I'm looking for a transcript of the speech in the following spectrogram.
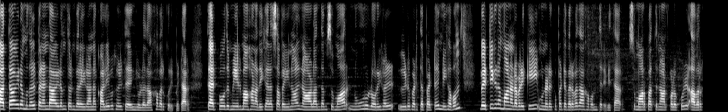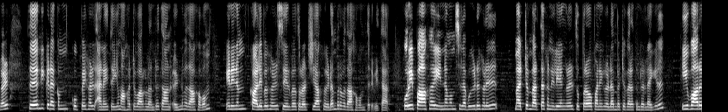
பத்தாயிரம் முதல் பன்னெண்டாயிரம் தொன் வரையிலான கழிவுகள் தேங்கியுள்ளதாக அவர் குறிப்பிட்டார். தற்போது மேல் மாகாண அதிகார சபையினால் நாளாந்தம் சுமார் நூறு லொரிகள் ஈடுபடுத்தப்பட்டு மிகவும் வெற்றிகரமான நடவடிக்கை முன்னெடுக்கப்பட்டு வருவதாகவும் தெரிவித்தார். சுமார் பத்து நாட்களுக்குள் அவர்கள் தேங்கி கிடக்கும் குப்பைகள் அனைத்தையும் அகற்றுவார்கள் என்று தான் எண்ணுவதாகவும் எனினும் கழிவுகள் சேர்வது தொடர்ச்சியாக இடம்பெறுவதாகவும் தெரிவித்தார். குறிப்பாக இன்னமும் சில வீடுகளில் மற்றும் வர்த்தக நிலையங்களில் துப்புரவு பணிகள் இடம்பெற்று வருகின்ற நிலையில் இவ்வாறு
